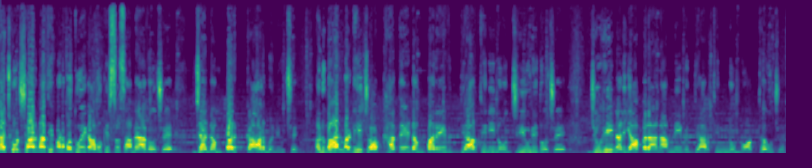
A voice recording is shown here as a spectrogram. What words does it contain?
રાજકોટ શહેરમાંથી પણ વધુ એક આવો કિસ્સો સામે આવ્યો છે, જ્યાં ડમ્પર કાર બન્યું છે. હનુમાન મઢી ચોક ખાતે ડમ્પરે વિદ્યાર્થિનીનો જીવ લીધો છે. જુહી નળિયાપરા નામની વિદ્યાર્થિનીનું મોત થયું છે.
